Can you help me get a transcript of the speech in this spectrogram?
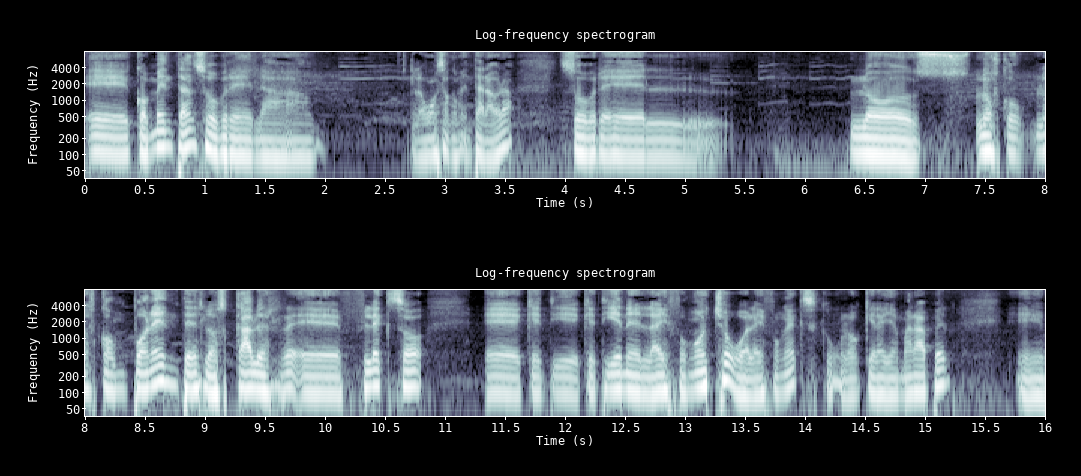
eh, comentan sobre la... lo vamos a comentar ahora, sobre el, los, los, los componentes, los cables eh, flexo eh, que, ti- que tiene el iPhone 8 o el iPhone X, como lo quiera llamar Apple. Eh,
